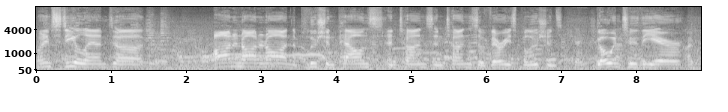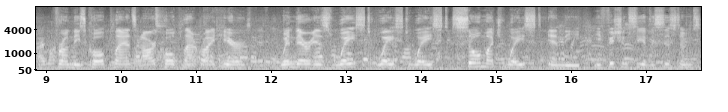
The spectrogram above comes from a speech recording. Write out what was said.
My name's Steele, and uh, on and on and on, the pollution pounds and tons and tons of various pollutions go into the air from these coal plants, our coal plant right here, when there is waste, waste, waste, so much waste in the efficiency of the systems.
